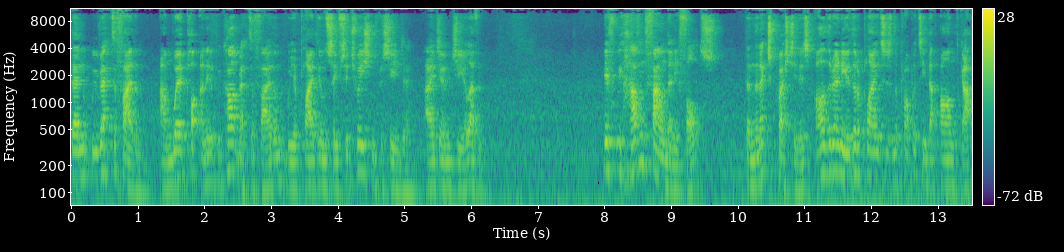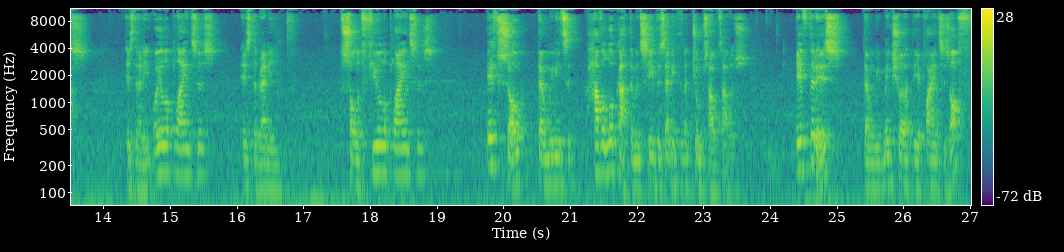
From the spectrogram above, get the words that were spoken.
then we rectify them. And, where and if we can't rectify them, we apply the unsafe situations procedure, IGEM G 11. If we haven't found any faults, then the next question is, are there any other appliances in the property that aren't gas? Is there any oil appliances? Is there any solid fuel appliances? If so, then we need to have a look at them and see if there's anything that jumps out at us. If there is, then we make sure that the appliance is off.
